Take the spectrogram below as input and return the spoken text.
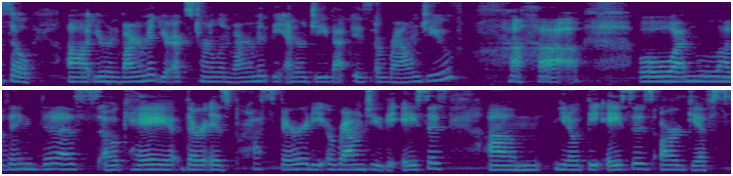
so uh, your environment your external environment the energy that is around you haha Oh, I'm loving this. Okay, there is prosperity around you. The aces, um, you know, the aces are gifts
